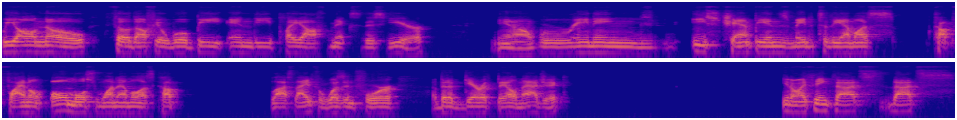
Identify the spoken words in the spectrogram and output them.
we all know Philadelphia will be in the playoff mix this year. You know, reigning East champions made it to the MLS Cup final, almost won MLS Cup last night if it wasn't for a bit of Gareth Bale magic. You know, I think that's that's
